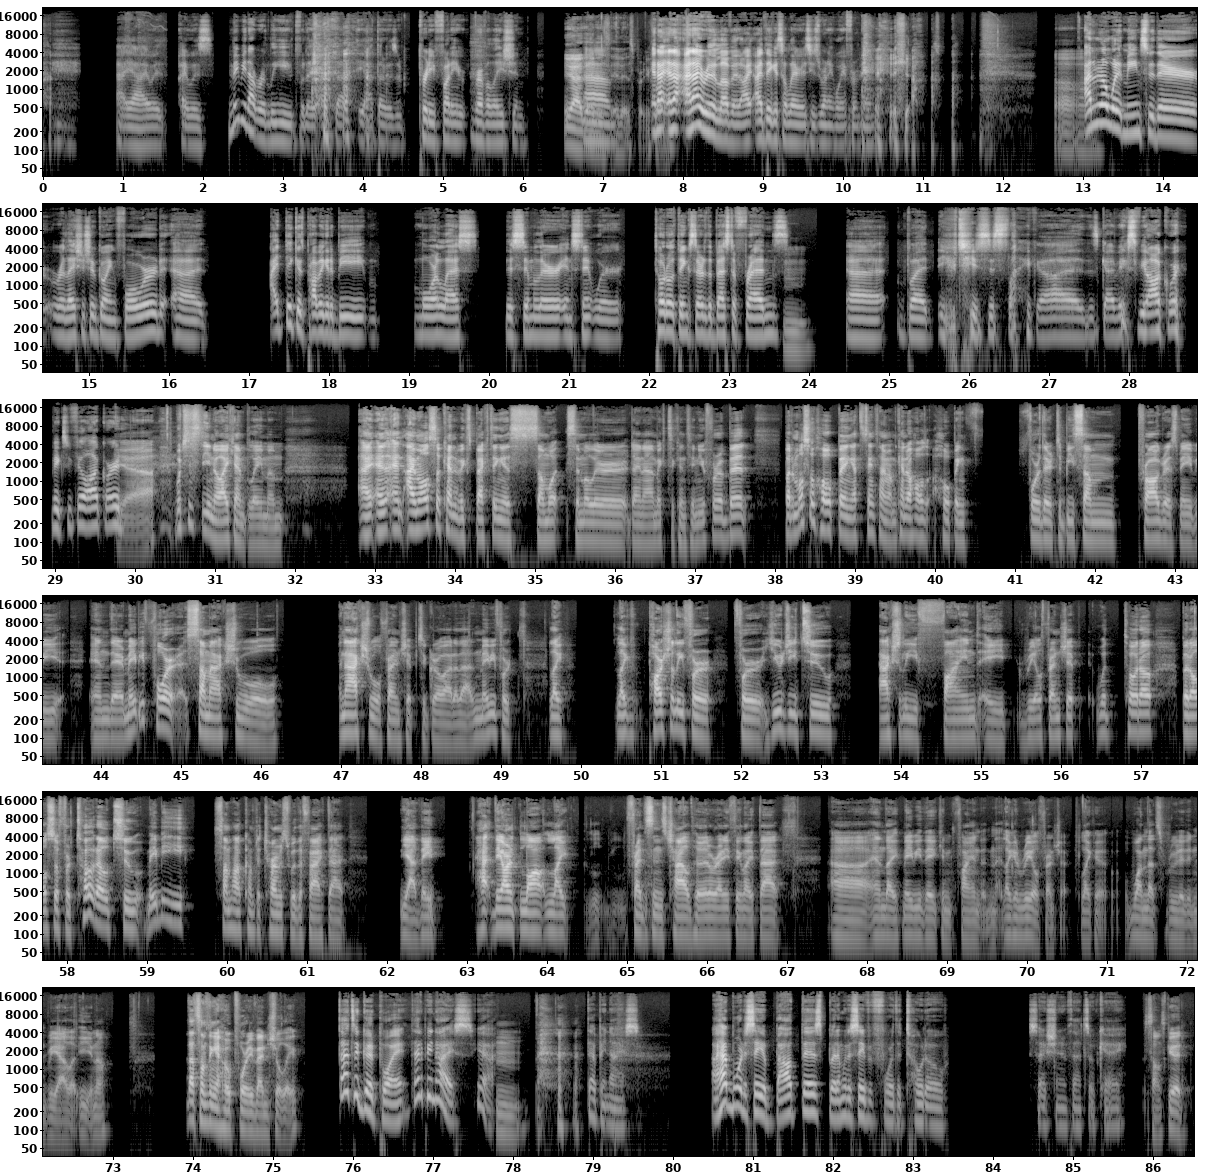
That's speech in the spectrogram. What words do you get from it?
I, I was, I was maybe not relieved, but I, I thought, yeah, I thought it was a pretty funny revelation, yeah, it is, Um, it is pretty. and I, funny. and I, and I really love it. I, I think it's hilarious. He's running away from him. yeah. Uh, I don't know what it means to their relationship going forward. Uh, I think it's probably going to be more or less this similar instant where Todo thinks they're the best of friends, Mm. uh, but Yuji's just like, uh, this guy makes me awkward, makes me feel awkward. Yeah, which is you know I can't blame him. I and and I'm also kind of expecting a somewhat similar dynamic to continue for a bit, but I'm also hoping at the same time I'm kind of ho- hoping for there to be some progress maybe in there, maybe for some actual an actual friendship to grow out of that, and maybe for like like partially for for Yuji to actually find a real friendship with Todo, but also for Todo to maybe somehow come to terms with the fact that yeah they ha- they aren't lo- like friends since childhood or anything like that uh and like maybe they can find like a real friendship like a one that's rooted in reality you know that's something i hope for eventually That's a good point. That'd be nice. Yeah, Hmm. that'd be nice. I have more to say about this, but I'm going to save it for the Todo section if that's okay. sounds good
